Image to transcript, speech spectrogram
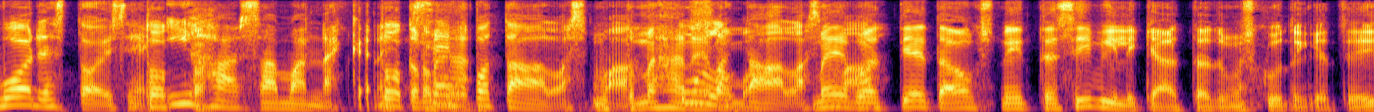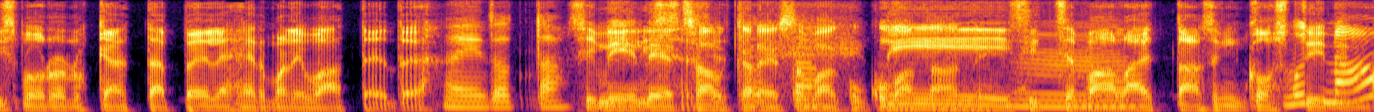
vuodesta toiseen, Totta. ihan samannäköinen. Totta. Seppo Taalasmaa, Mutta mehän ei, Ulla me Taalasmaa. ei voi tietää, onko niiden siviilikäyttäytymys kuitenkin, että Ismo on käyttää Pelle Hermanin vaatteita ja Ei totta. Niin, niin, että salkkareissa vaan kun kuvataan. Niin, Niin. niin sit se vaan laittaa sen Mutta kostyymin naama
